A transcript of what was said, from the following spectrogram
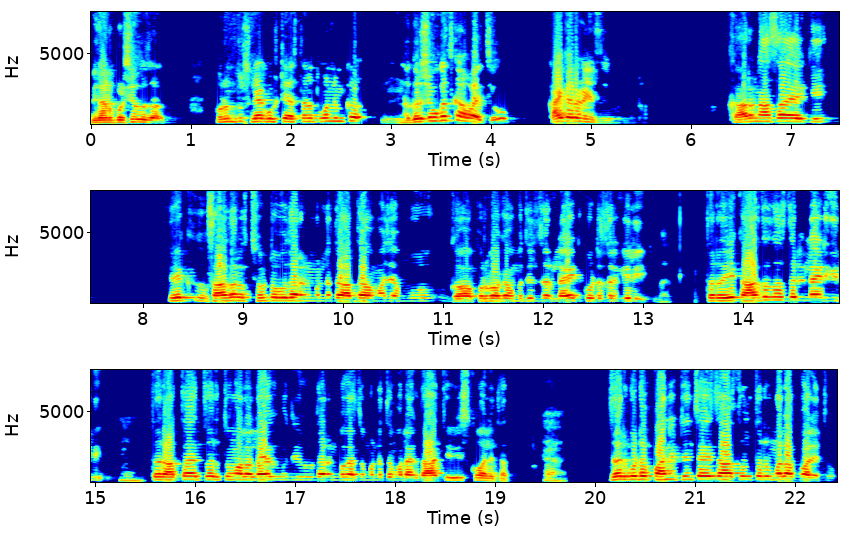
विधान परिषद जात. परंतु सगळ्या गोष्टी असताना तुम्हाला नेमकं नगरसेवकच का व्हायचे हो? काय कारण याचं एवढं मोठं? कारण असं आहे की एक साधारण छोटं उदाहरण म्हणलं तर आता माझ्या मूळ गाव प्रभागामधील जर लाइट कुठे जर गेली बर. तर एक अर्धा तास जरी लाइट गेली. तर आता जर तुम्हाला लाईव्हमध्ये उदाहरण बघायचं म्हणलं तर मला दहा ते वीस कॉल येतात. जर कुठं पाणी टंचाईचा असेल तर मला कॉल येतो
